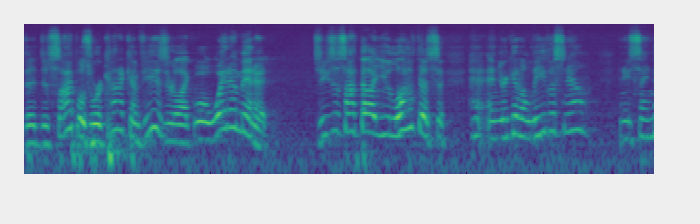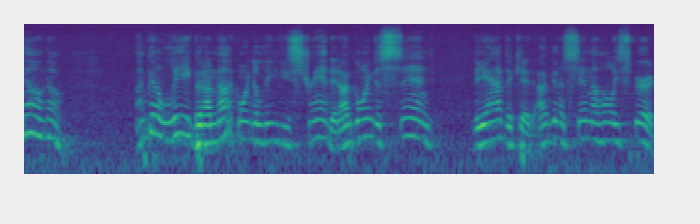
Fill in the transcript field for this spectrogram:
the disciples were kind of confused. They're like, Well, wait a minute. Jesus, I thought you loved us, and you're going to leave us now? And he's saying, No, no. I'm going to leave, but I'm not going to leave you stranded. I'm going to send the advocate. I'm going to send the Holy Spirit.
